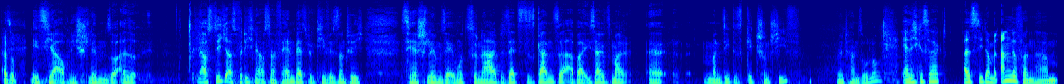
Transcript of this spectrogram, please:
also... Ist ja auch nicht schlimm, so, also aus dich, aus für dich, ne, aus einer Fanperspektive ist es natürlich sehr schlimm, sehr emotional besetzt das Ganze, aber ich sage jetzt mal, äh, man sieht, es geht schon schief mit Han Solo. Ehrlich gesagt, als sie damit angefangen haben,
